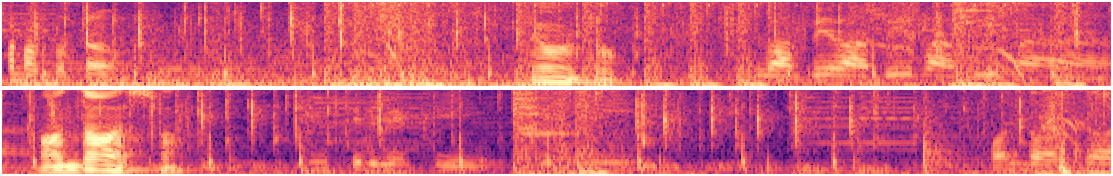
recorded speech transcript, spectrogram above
하나 떴다. 오른쪽 삐방 삐방 삐방 삐방 언더 갔어 언더 언더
